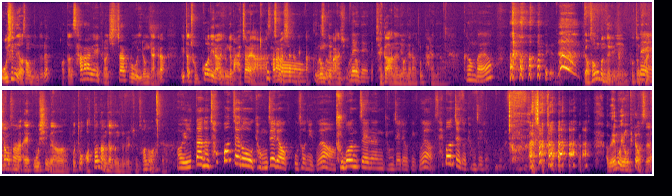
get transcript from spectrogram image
오시는 여성분들은 어떤 사랑의 그런 시작으로 이런 게 아니라 일단 조건이랑 이런 게 맞아야 그쵸. 사랑을 시작하겠다. 그런 분들 이 많으신 거죠. 네네네. 제가 아는 연애랑 좀 다르네요. 그런가요? 여성분들이 보통 네. 결정사에 오시면 보통 어떤 남자분들을 좀 선호하세요? 어, 일단은 첫 번째로 경제력 우선이고요. 두 번째는 경제력이고요. 세 번째도 경제력인 것 같아요. 아, 외모 이런 거 필요 없어요?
